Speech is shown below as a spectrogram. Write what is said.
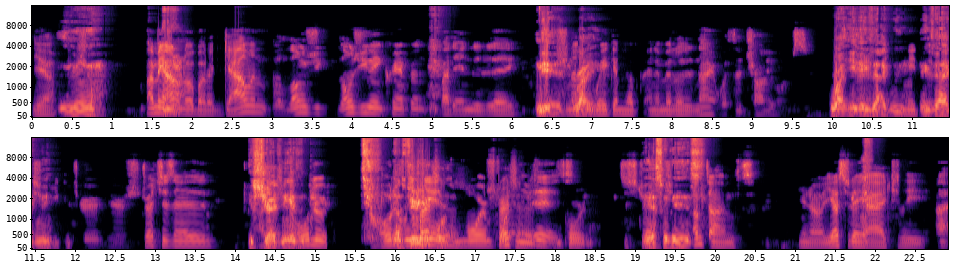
Yeah. sure. I mean, I don't know about a gallon, but as long as you, as long as you ain't cramping by the end of the day, you Yeah, should not right, be waking up in the middle of the night with a Charlie horse. right. Yeah, You exactly, need to make exactly. sure you get your, your stretches in. Your stretching I is mean, the older, the older that's we very get, the important. more important Stretching it is is important. to stretch. Yes, it is. Sometimes, you know, yesterday I actually, I,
